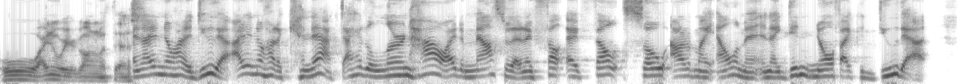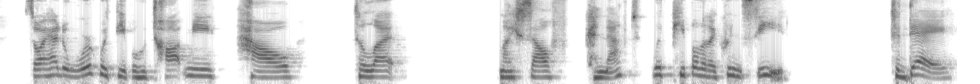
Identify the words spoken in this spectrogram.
Oh, I know where you're going with this. And I didn't know how to do that. I didn't know how to connect. I had to learn how. I had to master that. And I felt I felt so out of my element and I didn't know if I could do that. So I had to work with people who taught me how to let myself connect with people that I couldn't see. Today,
